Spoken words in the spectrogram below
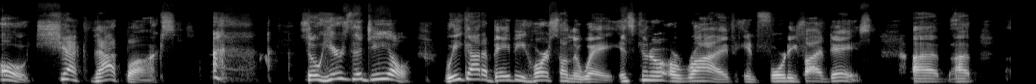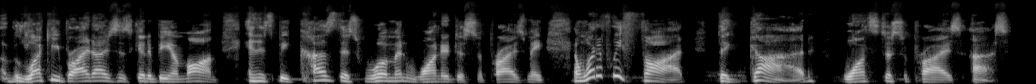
oh, check that box. So here's the deal. We got a baby horse on the way. It's going to arrive in 45 days. Uh, uh, Lucky Bright Eyes is going to be a mom. And it's because this woman wanted to surprise me. And what if we thought that God wants to surprise us?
